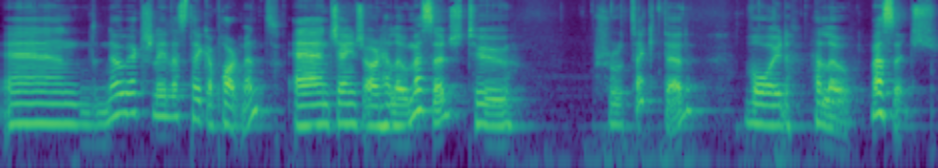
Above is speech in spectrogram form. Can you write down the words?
and no, actually, let's take apartment and change our hello message to protected void hello message.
